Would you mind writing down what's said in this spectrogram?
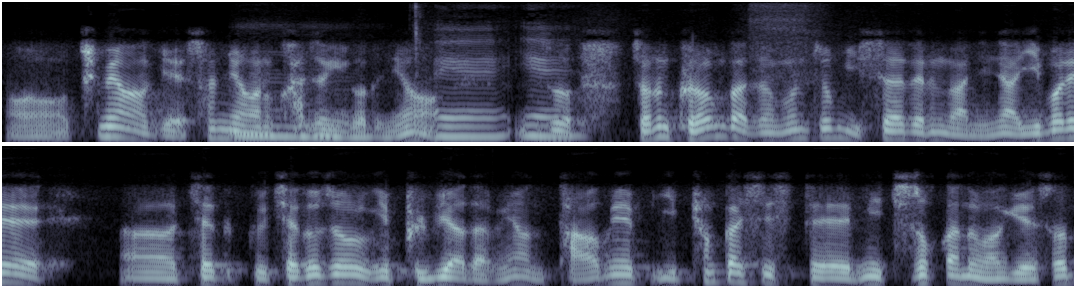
어 투명하게 설명하는 음. 과정이거든요. 예, 예. 그래서 저는 그런 과정은 좀 있어야 되는 거 아니냐. 이번에 어, 제, 그 제도적으로 불비하다면 다음에 이 평가 시스템이 지속 가능하기 위해서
